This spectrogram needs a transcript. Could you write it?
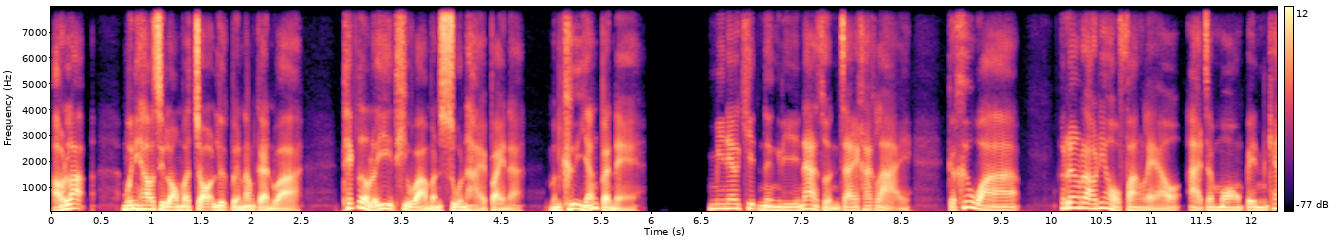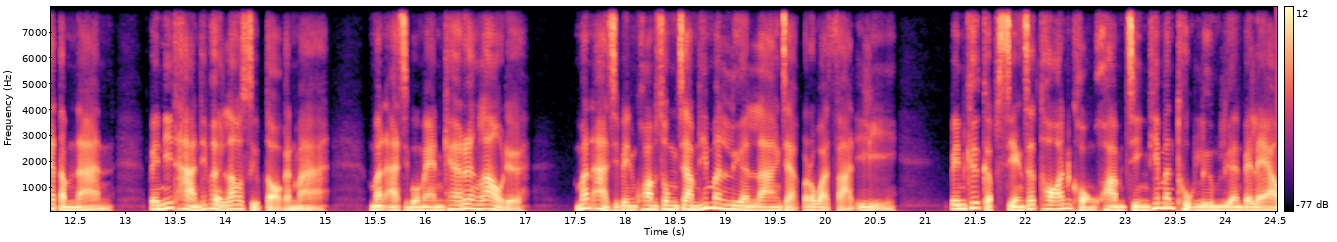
เอาละมื้อนี้เฮาสิลองมาเจาะลึกเบิ่งนํกันว่า เทคโนโลยีที่ว่ามันสูญหายไปนะมันคือหยังกันแน่มีแนวคิดหนึ่งดีน่าสนใจคักหลาย ก็คือว่า เรื่องราวที่เราฟังแล้วอาจจะมองเป็นแค่ตำนาน เป็นนิทานที่เพิ่นเล่าสืบต่อกันมา มันอาจสิบ่แมนแค่เรื่องเล่าเด้อมันอาจจะเป็นความทรงจำที่มันเลือนลางจากประวัติศาสตร์อิหลี เป็นคือกับเสียงสะท้อนของความจริงที่มันถูกลืมเลือนไปแล้ว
